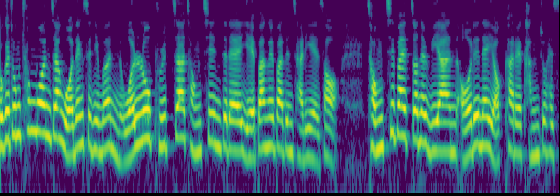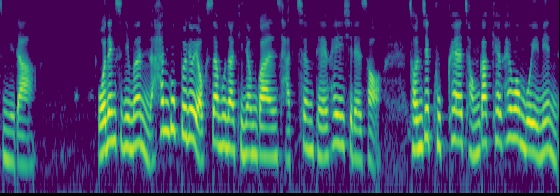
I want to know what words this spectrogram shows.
조계종 총무원장 원행 스님은 원로 불자 정치인들의 예방을 받은 자리에서 정치 발전을 위한 어른의 역할을 강조했습니다. 원행 스님은 한국불교 역사문화기념관 4층 대회의실에서 전직 국회 정각회 회원 모임인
